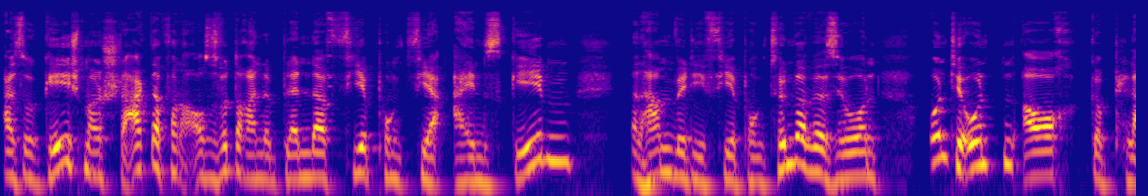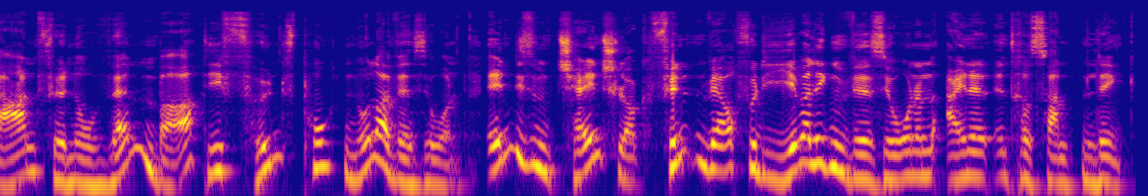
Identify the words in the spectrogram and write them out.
Also gehe ich mal stark davon aus, es wird noch eine Blender 4.41 geben. Dann haben wir die 4.5er Version Und hier unten auch geplant für November die 5.0er Version. In diesem Changelog finden wir auch für die jeweiligen Versionen einen interessanten Link.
